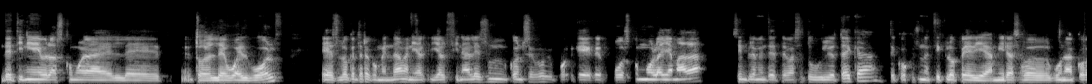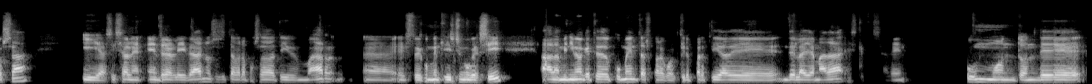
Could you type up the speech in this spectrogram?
de tinieblas como era el de todo el de Wild Wolf, es lo que te recomendaban. Y al, y al final es un consejo que, que, pues como la llamada, simplemente te vas a tu biblioteca, te coges una enciclopedia, miras alguna cosa y así salen. En realidad, no sé si te habrá pasado a ti, Mar, eh, estoy convencidísimo que sí, a la mínima que te documentas para cualquier partida de, de, la llamada, es que te salen un montón de...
